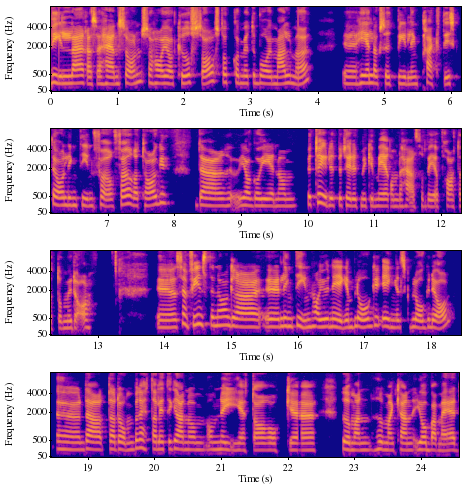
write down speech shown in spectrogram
vill lära sig hands-on så har jag kurser, Stockholm, Göteborg, Malmö. Eh, heldagsutbildning praktiskt då, LinkedIn för företag. Där jag går igenom betydligt, betydligt mycket mer om det här som vi har pratat om idag. Eh, sen finns det några, eh, LinkedIn har ju en egen blogg, engelsk blogg då, eh, där, där de berättar lite grann om, om nyheter och eh, hur, man, hur man kan jobba med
